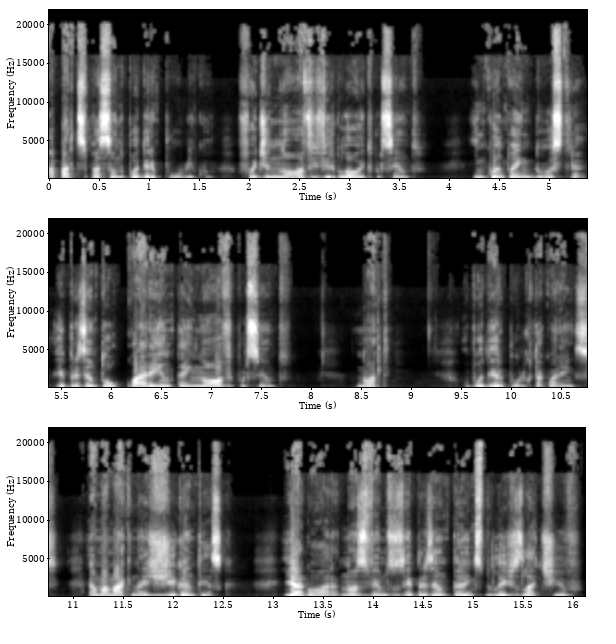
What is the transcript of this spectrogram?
a participação do poder público foi de 9,8%, enquanto a indústria representou 49%. Notem, o poder público taquarense é uma máquina gigantesca e agora nós vemos os representantes do legislativo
